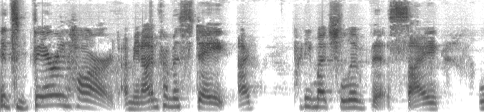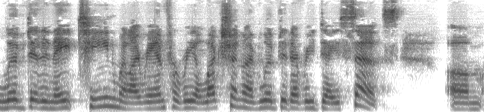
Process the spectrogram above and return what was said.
It's very hard. I mean, I'm from a state, I pretty much lived this. I lived it in 18 when I ran for reelection. I've lived it every day since. Um,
